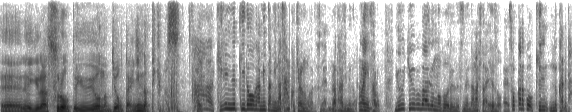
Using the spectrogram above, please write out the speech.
えー、レギュラースローというような状態になってきます。さあ、切り抜き動画見た皆さん、こちらの方がですね、村田はじめのオンラインサロン、YouTube バージョンの方でですね、流した映像、えー、そこからこう切り抜かれた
